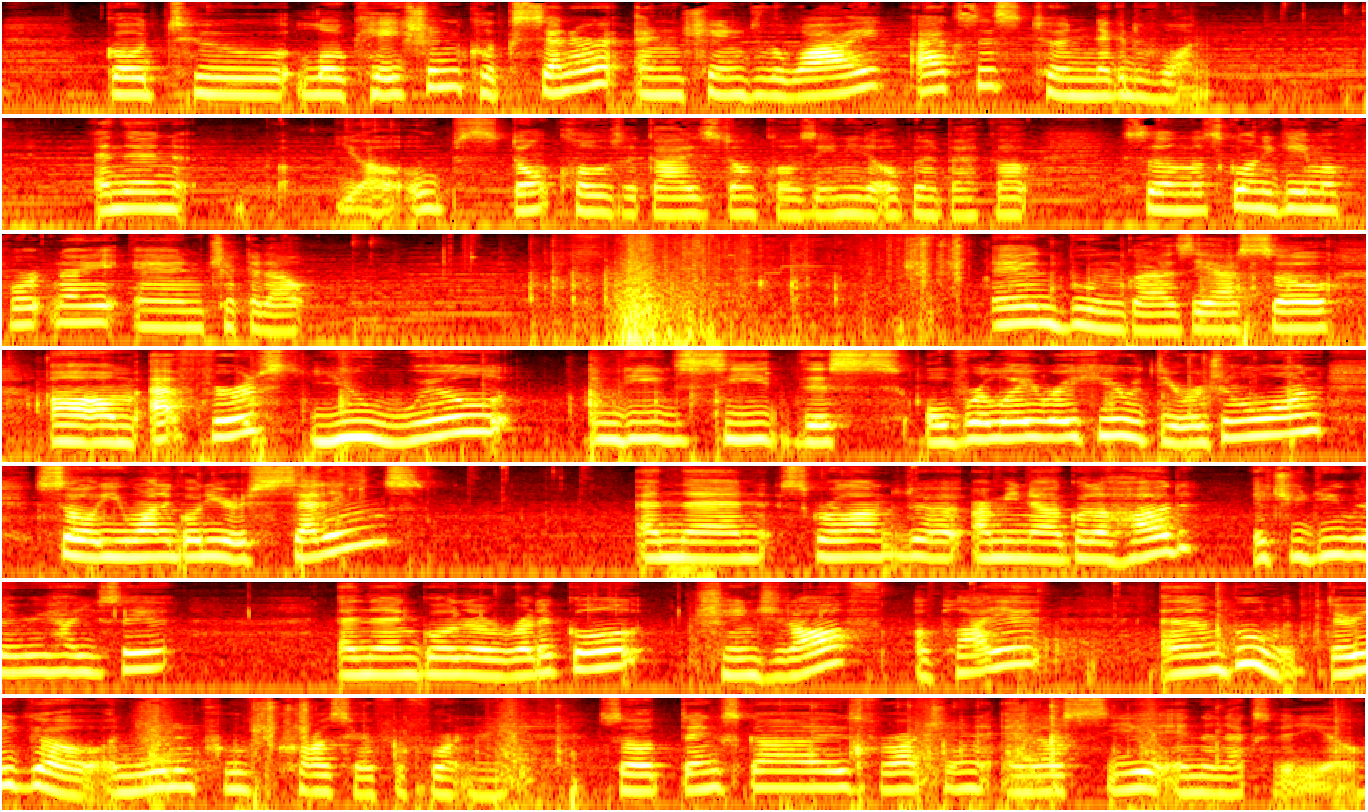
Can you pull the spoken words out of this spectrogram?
go to location click center and change the Y axis to negative 1 and then yo, oops don't close it guys don't close it you need to open it back up. So let's go into game of Fortnite and check it out. And boom guys yeah so um, at first you will indeed see this overlay right here with the original one. So you want to go to your settings and then scroll down to, I mean, uh, go to HUD, HUD, whatever how you say it, and then go to reticle, change it off, apply it, and boom, there you go, a new and improved crosshair for Fortnite. So thanks guys for watching, and I'll see you in the next video.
